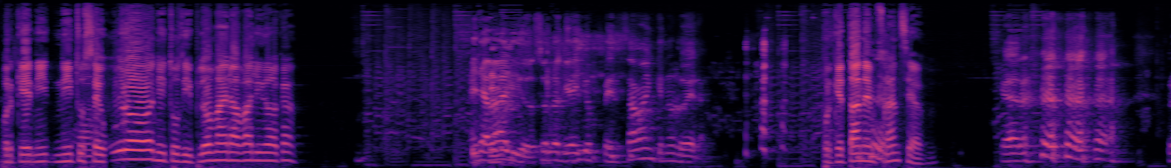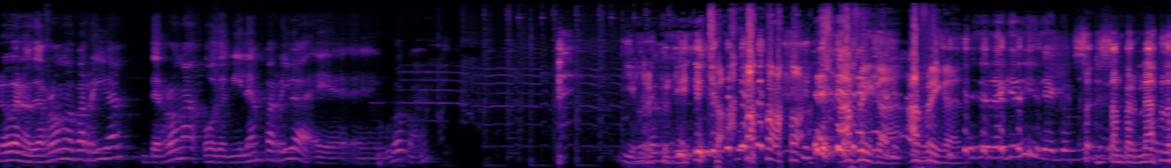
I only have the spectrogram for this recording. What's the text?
porque ni, ni tu Ah. seguro ni tu diploma era válido acá. Era válido, solo que ellos pensaban que no lo era. Porque están en Francia. Claro. Pero bueno, de Roma para arriba, de Roma o de Milán para arriba, eh, eh, Europa, ¿eh? Y el resto que. África, África. Eso es lo que dice. San Bernardo.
